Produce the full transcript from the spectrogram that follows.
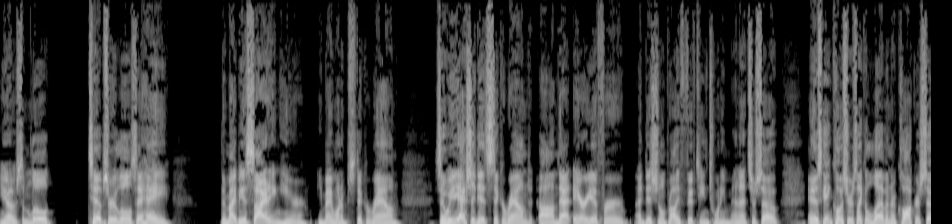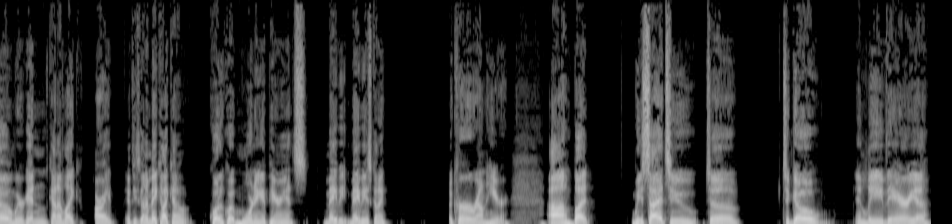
you know, some little tips or a little say, hey, there might be a sighting here. You may want to stick around. So we actually did stick around um, that area for additional probably 15, 20 minutes or so. And it was getting closer. It's like 11 o'clock or so. And we were getting kind of like, all right, if he's going to make like a quote unquote morning appearance, maybe, maybe it's going to occur around here. Um, but we decided to, to, to go and leave the area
